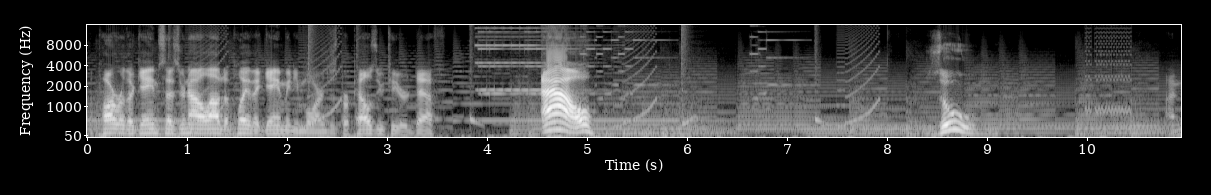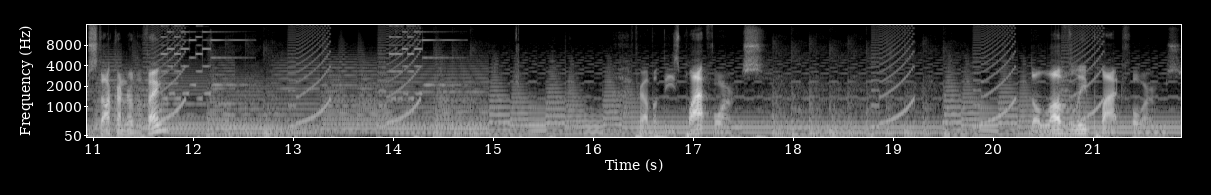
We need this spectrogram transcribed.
The part where the game says you're not allowed to play the game anymore and just propels you to your death. Ow! Zoom! I'm stuck under the thing. Forgot about these platforms. The lovely platforms.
